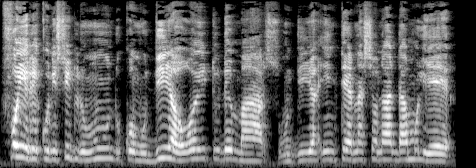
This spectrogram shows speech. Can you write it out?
foi reconhecido no mundo como dia 8 de março, um dia internacional da mulher.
